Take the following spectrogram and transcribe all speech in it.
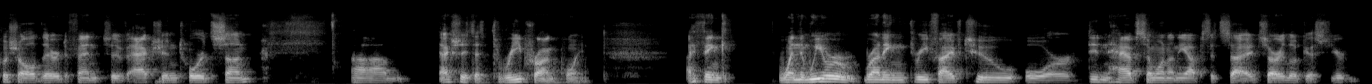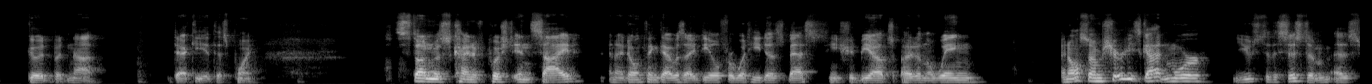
push all of their defensive action towards Son. Um, actually, it's a three prong point. I think when we were running three five two or didn't have someone on the opposite side. Sorry, Lucas, you're good, but not Decky at this point. Stun was kind of pushed inside, and I don't think that was ideal for what he does best. He should be outside on the wing. And also, I'm sure he's gotten more used to the system as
